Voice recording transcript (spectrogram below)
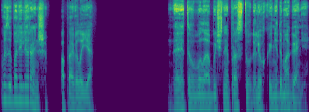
«Вы заболели раньше», — поправила я. До этого была обычная простуда, легкое недомогание.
